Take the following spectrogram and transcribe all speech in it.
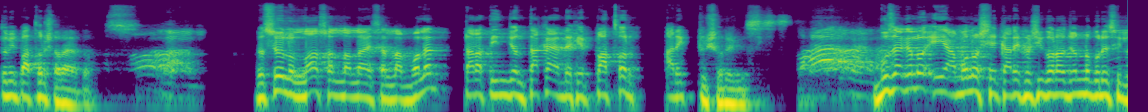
তুমি পাথর সরায় দাও। রসুল্লাহ সাল্লাহ সাল্লাম বলেন, তারা তিনজন তাকায় দেখে পাথর আরেকটু সরে গেছে। বোঝা গেল এই আমলও সে কারে খুশি করার জন্য করেছিল।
